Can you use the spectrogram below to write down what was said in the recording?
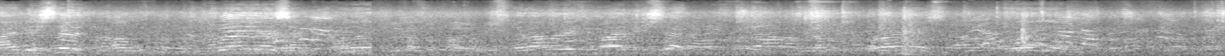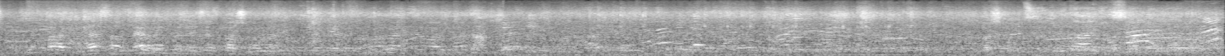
Hayırlı işler. Kolay gelsin. Kolay. Selamünaleyküm, hayırlı işler. Kolay gelsin. Hesap nereden vereceğiz başkanım? Bir daha gitsin.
